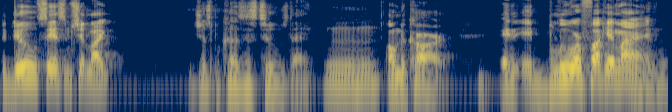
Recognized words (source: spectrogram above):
the dude said some shit like, "Just because it's Tuesday mm-hmm. on the card," and it blew her fucking mind. Mm-hmm.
